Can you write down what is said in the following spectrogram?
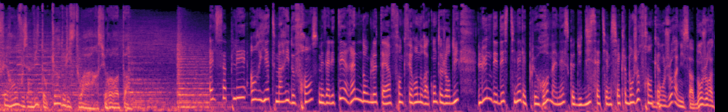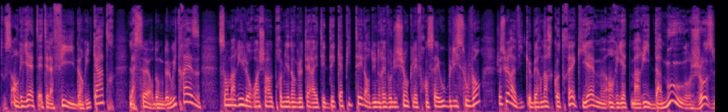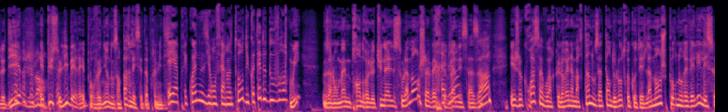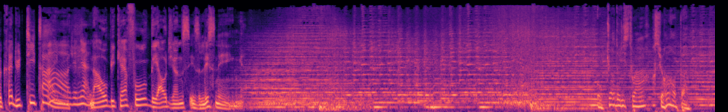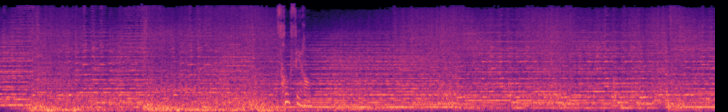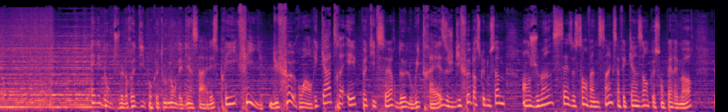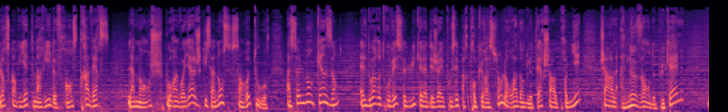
Ferrand vous invite au cœur de l'histoire sur Europe 1. Elle s'appelait Henriette Marie de France, mais elle était reine d'Angleterre. Franck Ferrand nous raconte aujourd'hui l'une des destinées les plus romanesques du XVIIe siècle. Bonjour Franck. Bonjour Anissa, bonjour à tous. Henriette était la fille d'Henri IV, la sœur donc de Louis XIII. Son mari, le roi Charles Ier d'Angleterre, a été décapité lors d'une révolution que les Français oublient souvent. Je suis ravi que Bernard Cotteret, qui aime Henriette Marie d'amour, j'ose le dire, ait pu se libérer pour venir nous en parler cet après-midi. Et après quoi, nous irons faire un tour du côté de Douvres. Oui, nous allons même prendre le tunnel sous la Manche avec Vanessa Za. Et je crois savoir que Lorena Martin nous attend de l'autre côté de la Manche pour nous révéler les secrets du tea time. Ah, génial. Now be careful, the audience is listening. Au cœur de l'histoire sur Europe 1. Franck Ferrand. Elle est donc, je le redis pour que tout le monde ait bien ça à l'esprit, fille du feu roi Henri IV et petite sœur de Louis XIII. Je dis feu parce que nous sommes en juin 1625, ça fait 15 ans que son père est mort, lorsqu'Henriette Marie de France traverse la Manche pour un voyage qui s'annonce sans retour. À seulement 15 ans, elle doit retrouver celui qu'elle a déjà épousé par procuration, le roi d'Angleterre Charles Ier. Charles a 9 ans de plus qu'elle.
